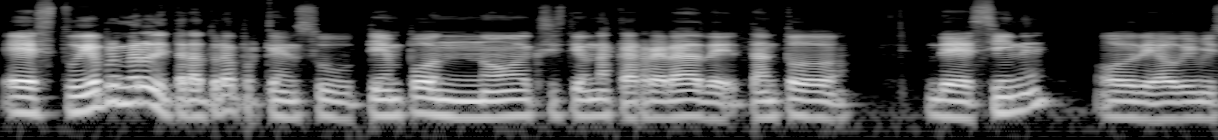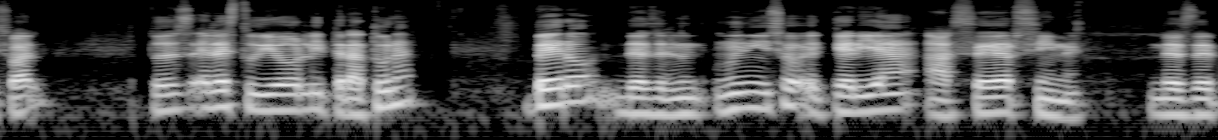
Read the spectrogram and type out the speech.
estudió primero literatura porque en su tiempo no existía una carrera de tanto de cine o de audiovisual. Entonces él estudió literatura, pero desde un inicio él quería hacer cine. Desde,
